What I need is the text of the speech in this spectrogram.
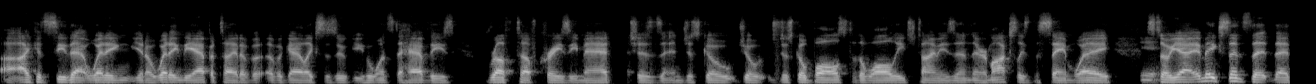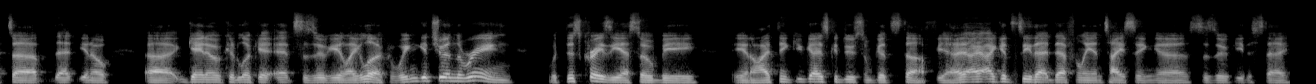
uh, I could see that wetting you know wetting the appetite of a, of a guy like Suzuki who wants to have these rough, tough, crazy matches and just go Joe just go balls to the wall each time he's in there. Moxley's the same way. yeah. So yeah, it makes sense that that uh, that you know uh, Gedo could look at, at Suzuki like, look, if we can get you in the ring with this crazy sob, you know, I think you guys could do some good stuff. Yeah, I, I could see that definitely enticing uh, Suzuki to stay.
